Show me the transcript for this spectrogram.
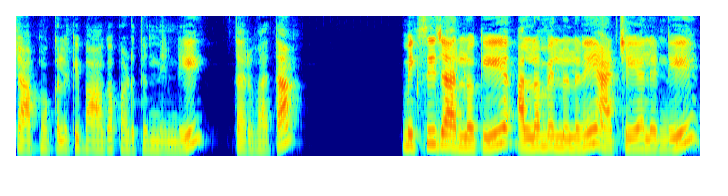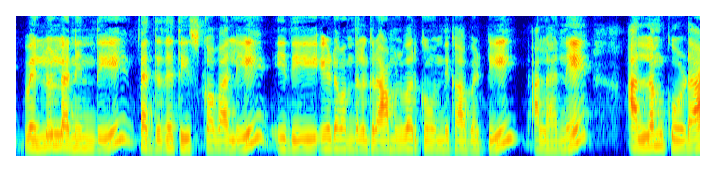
చేప ముక్కలకి బాగా పడుతుందండి. తర్వాత మిక్సీ జార్లోకి అల్లం వెల్లుల్లిని యాడ్ చేయాలండి. వెల్లుల్లి అనేది పెద్దదే తీసుకోవాలి. ఇది ఏడు వందల గ్రాముల వరకు ఉంది కాబట్టి అలానే అల్లం కూడా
